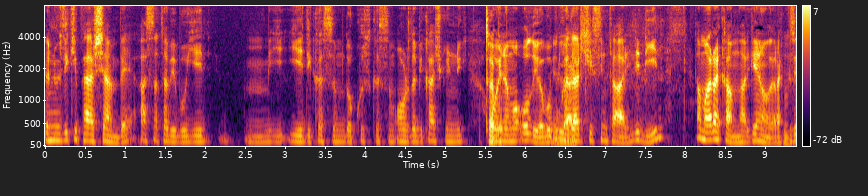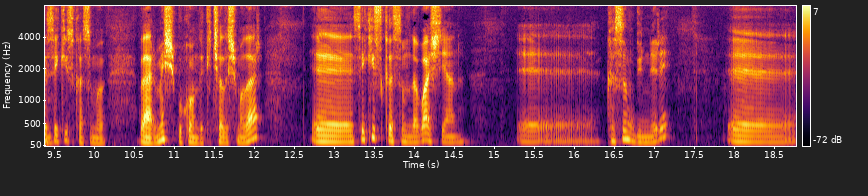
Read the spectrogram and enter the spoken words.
önümüzdeki perşembe aslında tabii bu 7, 7 Kasım, 9 Kasım orada birkaç günlük Tabii. oynama oluyor. Bu bu İlla kadar kesin tarihli değil. Ama rakamlar genel olarak bize 8 Kasım'ı vermiş bu konudaki çalışmalar. Ee, 8 Kasım'da başlayan e, Kasım günleri e,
